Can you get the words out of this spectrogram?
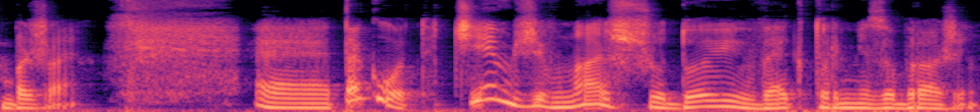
бажає. Е, Так от, чим же в нас чудові векторні зображення?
